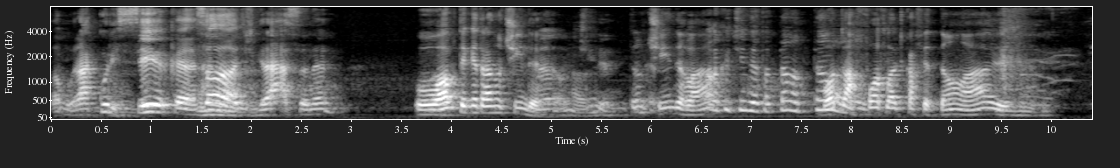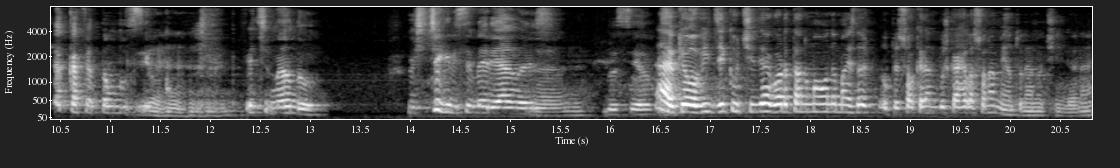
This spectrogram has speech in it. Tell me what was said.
Só buraco, Curiceca, só desgraça, né? O Álvaro tem que entrar no Tinder. Não, no Tinder. Entra no Tinder Fala lá. que o Tinder tá tão. tão... Bota uma foto lá de cafetão lá. e- É cafetão do circo. Fetinando os tigres siberianos do circo. É, porque eu ouvi dizer que o Tinder agora tá numa onda mais da, o pessoal querendo buscar relacionamento, né, no Tinder, né?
